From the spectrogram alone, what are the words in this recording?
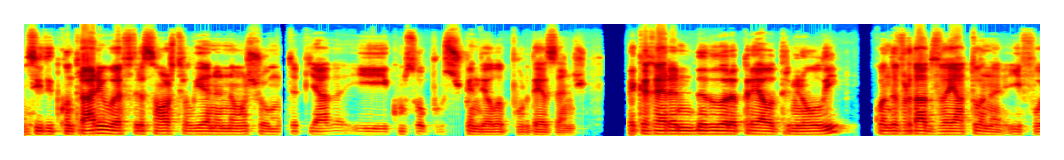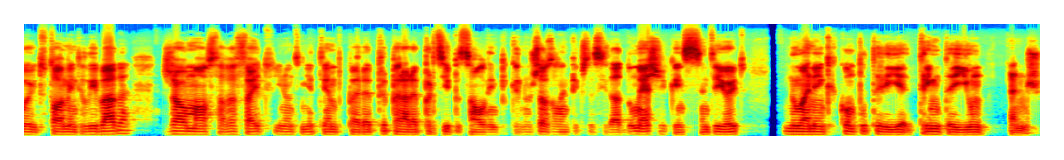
Em sentido contrário, a Federação Australiana não achou muita piada e começou por suspendê-la por 10 anos. A carreira nadadora para ela terminou ali. Quando a verdade veio à tona e foi totalmente ilibada, já o mal estava feito e não tinha tempo para preparar a participação olímpica nos Jogos Olímpicos da Cidade do México, em 68, no ano em que completaria 31 anos.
